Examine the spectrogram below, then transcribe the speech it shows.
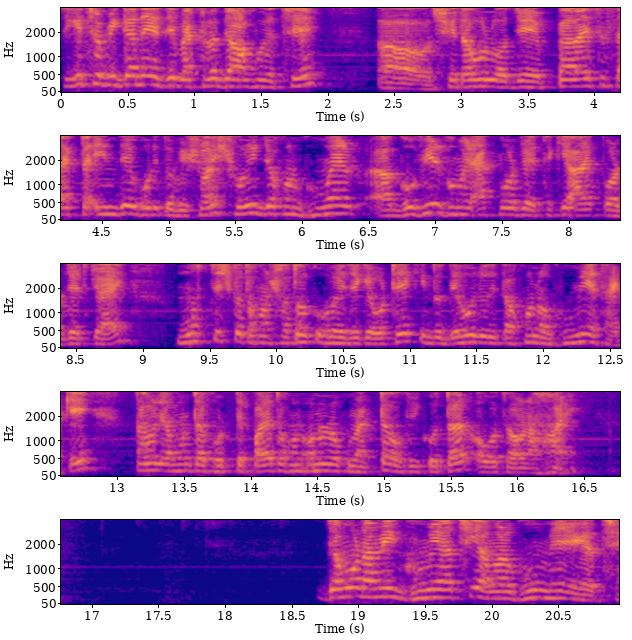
চিকিৎসা বিজ্ঞানে যে ব্যাখ্যাটা দেওয়া হয়েছে সেটা হলো যে প্যারালাইসিস একটা ইন্দ্রিয় ঘটিত বিষয়। শরীর যখন ঘুমের গভীর ঘুমের এক পর্যায় থেকে আরেক পর্যায়ে যায়, মস্তিষ্ক তখন সতর্ক হয়ে জেগে ওঠে, কিন্তু দেহ যদি তখনও ঘুমিয়ে থাকে, তাহলে এমনটা ঘটতে পারে তখন অন্যরকম একটা অভিজ্ঞতার অবতারণা হয়। যেমন আমি ঘুমিয়ে আছি, আমার ঘুম ভেঙে গেছে,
